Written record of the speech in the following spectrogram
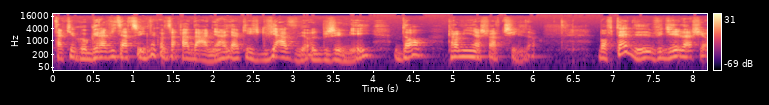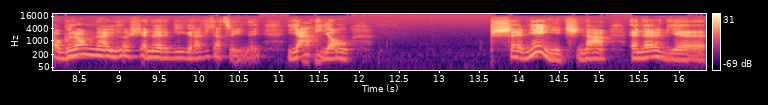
takiego grawitacyjnego zapadania jakiejś gwiazdy olbrzymiej do promienia Schwarzschilda. Bo wtedy wydziela się ogromna ilość energii grawitacyjnej. Jak mhm. ją przemienić na energię e,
